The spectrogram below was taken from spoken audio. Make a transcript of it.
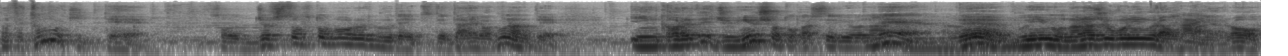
だって友樹ってそう女子ソフトボール部でっつって大学なんてインカレで準優勝とかしてるようなね部員も75人ぐらいおったんやろ、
